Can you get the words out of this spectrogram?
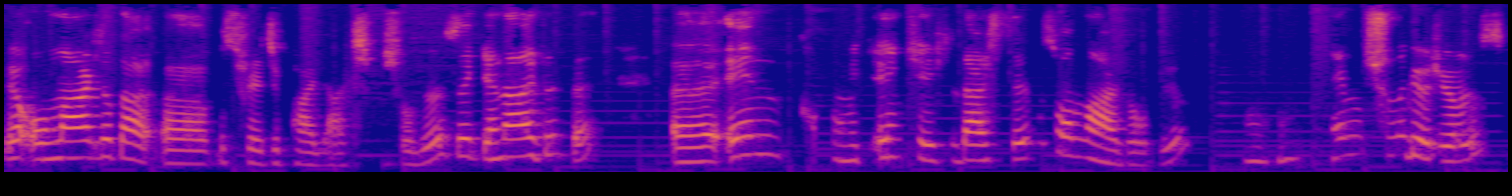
Ve onlarla da e, bu süreci paylaşmış oluyoruz. Ve genelde de e, en komik, en keyifli derslerimiz onlarla oluyor. Hı hı. Hem şunu görüyoruz,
